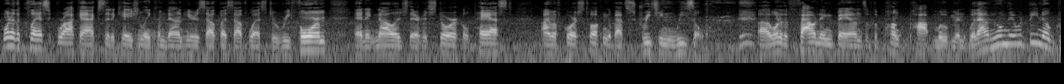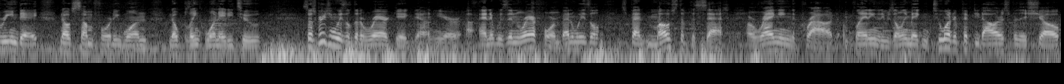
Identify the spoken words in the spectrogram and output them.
One of the classic rock acts that occasionally come down here to South by Southwest to reform and acknowledge their historical past. I'm, of course, talking about Screeching Weasel, uh, one of the founding bands of the punk pop movement, without whom there would be no Green Day, no Sum 41, no Blink 182. So Screeching Weasel did a rare gig down here, uh, and it was in rare form. Ben Weasel spent most of the set haranguing the crowd, complaining that he was only making $250 for this show,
